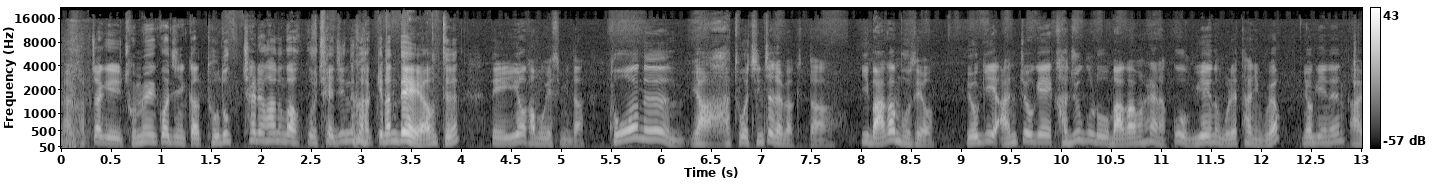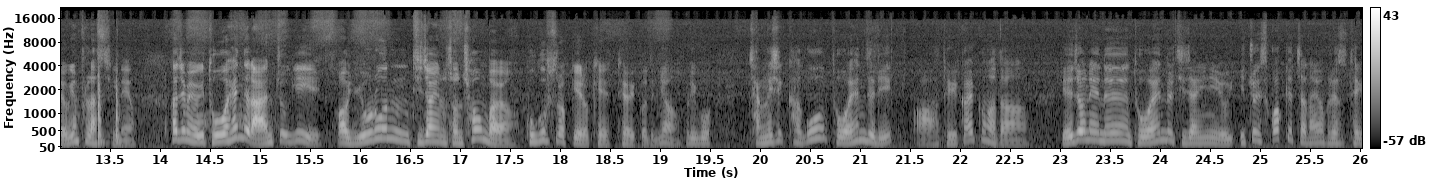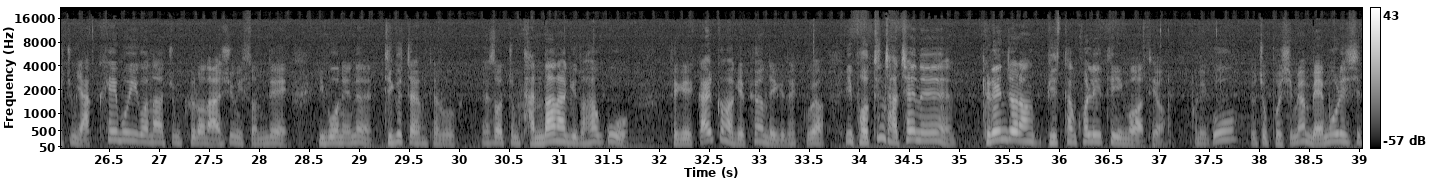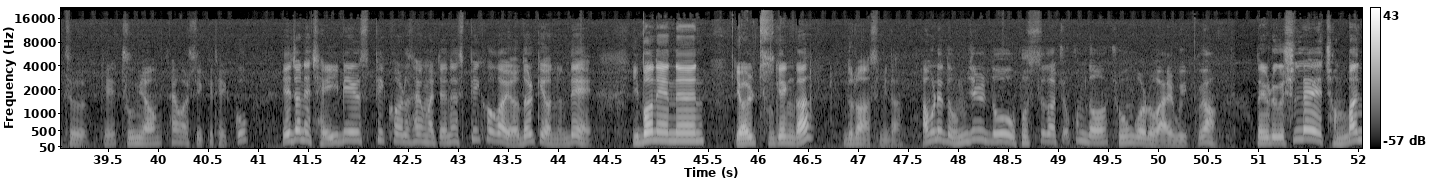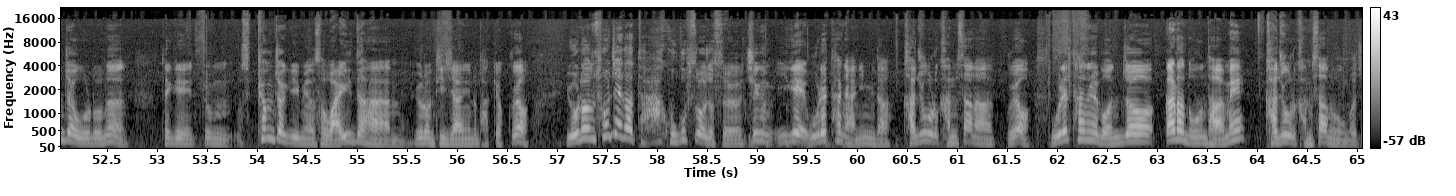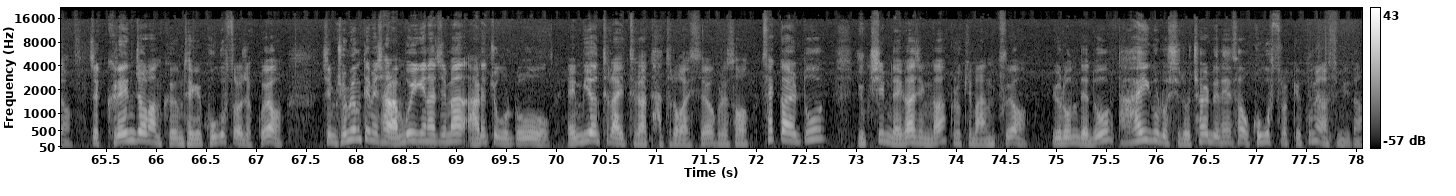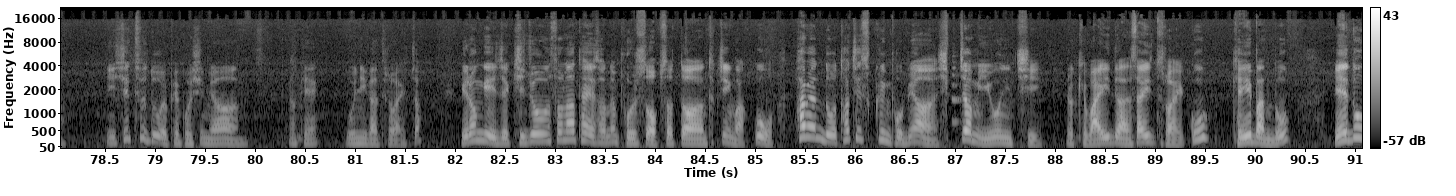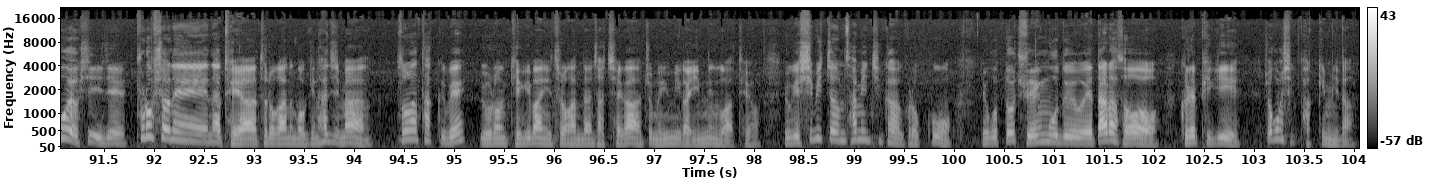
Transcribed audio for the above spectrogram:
아, 갑자기 조명이 꺼지니까 도둑 촬영하는 것 같고 죄 짓는 것 같긴 한데 아무튼 네 이어가 보겠습니다. 도어는 야 도어 진짜 잘 박혔다. 이 마감 보세요. 여기 안쪽에 가죽으로 마감을 해놨고 위에는 우레탄이고요. 여기는 아 여긴 플라스틱이네요. 하지만 여기 도어 핸들 안쪽이 아, 이런 디자인은 전 처음 봐요. 고급스럽게 이렇게 되어 있거든요. 그리고 장식하고 도어 핸들이 아 되게 깔끔하다. 예전에는 도어 핸들 디자인이 이쪽에서 꺾였잖아요. 그래서 되게 좀 약해 보이거나 좀 그런 아쉬움이 있었는데 이번에는 디귿자 형태로 해서 좀 단단하기도 하고 되게 깔끔하게 표현되기도 했고요. 이 버튼 자체는 그랜저랑 비슷한 퀄리티인 것 같아요. 그리고 이쪽 보시면 메모리 시트 이렇게 두 명 사용할 수 있게 돼 있고 예전에 JBL 스피커를 사용할 때는 스피커가 8개였는데 이번에는 12개인가 늘어났습니다. 아무래도 음질도 보스가 조금 더 좋은 거로 알고 있고요. 네, 그리고 실내 전반적으로는 되게 좀 수평적이면서 와이드한 이런 디자인으로 바뀌었고요. 이런 소재가 다 고급스러워졌어요. 지금 이게 우레탄이 아닙니다. 가죽으로 감싸놨고요. 우레탄을 먼저 깔아 놓은 다음에 가죽으로 감싸 놓은 거죠. 이제 그랜저만큼 되게 고급스러워졌고요. 지금 조명 때문에 잘 안 보이긴 하지만 아래쪽으로 앰비언트 라이트가 다 들어가 있어요. 그래서 색깔도 64가지인가 그렇게 많고요. 이런 데도 다 하이그로시로 처리를 해서 고급스럽게 꾸며놨습니다. 이 시트도 옆에 보시면 이렇게 무늬가 들어가 있죠. 이런 게 이제 기존 소나타에서는 볼 수 없었던 특징인 것 같고 화면도 터치스크린 보면 10.25인치 이렇게 와이드한 사이즈 들어가 있고 계기판도 얘도 역시 이제 풀옵션에나 돼야 들어가는 거긴 하지만 소나타급의 이런 계기판이 들어간다는 자체가 좀 의미가 있는 것 같아요. 이게 12.3인치가 그렇고 이것도 주행 모드에 따라서 그래픽이 조금씩 바뀝니다.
